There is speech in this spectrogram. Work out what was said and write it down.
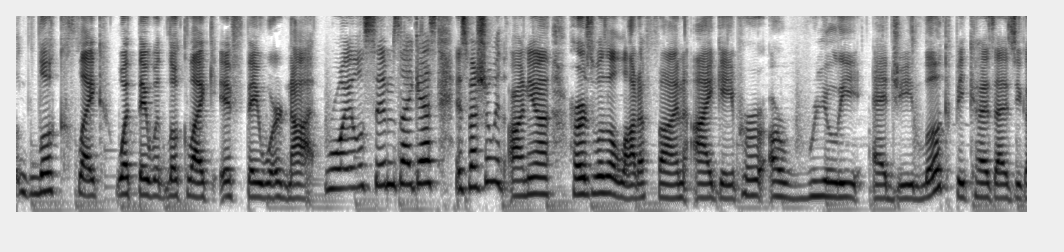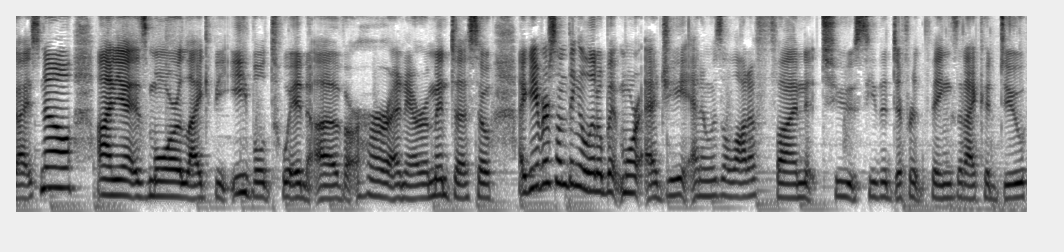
look like what they would look like if they were not royal sims, I guess. Especially with Anya, hers was a lot of fun. I gave her a really edgy look because as you guys know, Anya is more like the evil twin of her and Araminta. So I gave her something a little bit more edgy and it was a lot of fun to see the different things that I could do.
